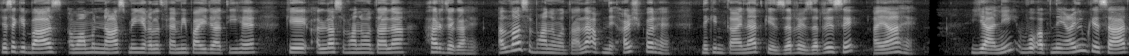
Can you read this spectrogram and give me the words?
جیسے کہ بعض عوام الناس میں یہ غلط فہمی پائی جاتی ہے کہ اللہ سبحانہ و تعالیٰ ہر جگہ ہے۔ اللہ سبحانہ و تعالیٰ اپنے عرش پر ہے، لیکن کائنات کے ذرے ذرے سے آیا ہے۔ یعنی وہ اپنے علم کے ساتھ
